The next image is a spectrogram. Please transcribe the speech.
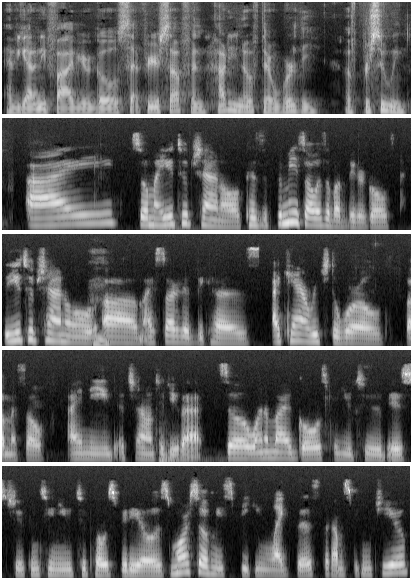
Have you got any five year goals set for yourself? And how do you know if they're worthy of pursuing? I so my YouTube channel because for me it's always about bigger goals. The YouTube channel mm-hmm. um, I started it because I can't reach the world by myself. I need a channel to do that. So one of my goals for YouTube is to continue to post videos, more so of me speaking like this, like I'm speaking to you,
